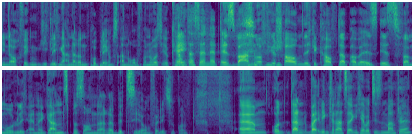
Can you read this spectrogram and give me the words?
ihn auch wegen jeglichen anderen Problems anrufen. Und dann muss ich, okay, Ach, das ist ja nett. es waren nur vier Schrauben, die ich gekauft habe, aber es ist vermutlich eine ganz besondere Beziehung für die Zukunft. Ähm, und dann, wegen Kleinanzeigen, ich habe jetzt diesen Mantel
